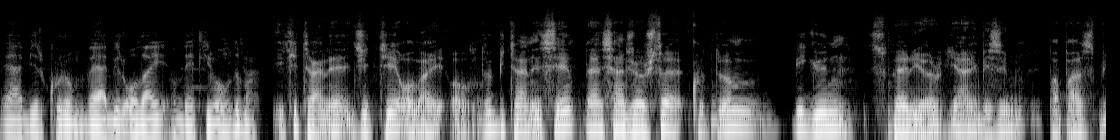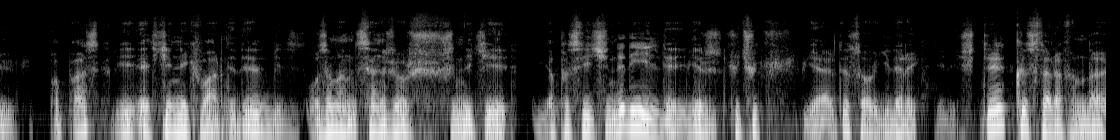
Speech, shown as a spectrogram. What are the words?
veya bir kurum veya bir olay bunda etkili oldu mu? İki tane ciddi olay oldu. Bir tanesi ben St. George'da kuttum. Bir gün Superior yani bizim papaz büyük papaz bir etkinlik var dedi. Biz o zaman St. George şimdiki yapısı içinde değildi. Bir küçük bir yerde sonra giderek gelişti. Kız tarafında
